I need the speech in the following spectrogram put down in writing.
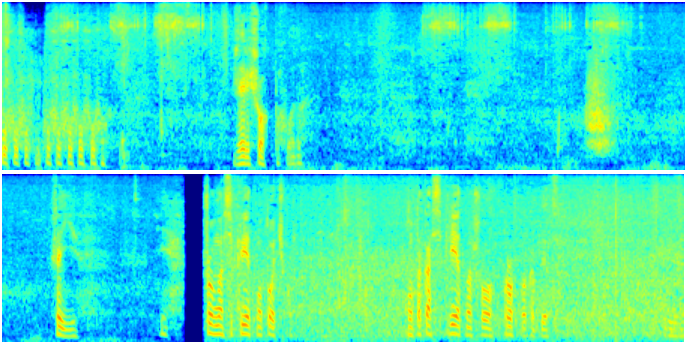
Фу-фу-фу-фу-фу-фу-фу. Жерешок, походу. Ще. Є. Пішов на секретну точку. Ну така секретна, що просто капець. Друзі.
